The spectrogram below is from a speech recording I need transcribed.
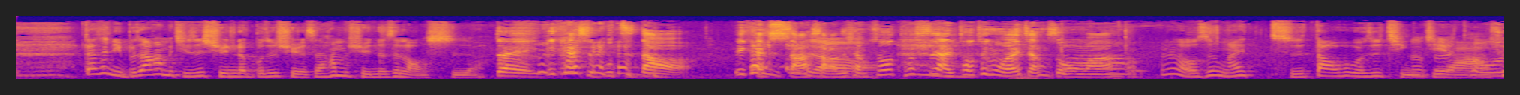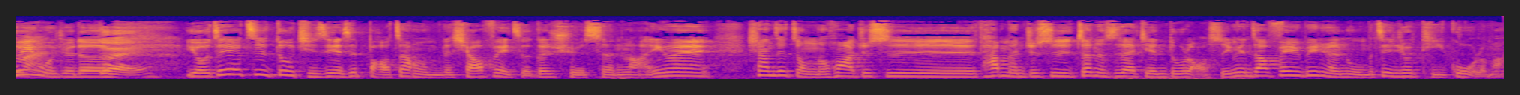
但是你不知道他们其实巡的不是学生，他们巡的是老师啊。对，一开始不知道。一开始傻傻的想说，他是来偷听我在讲什么吗？因为老师很爱迟到或者是请假啊，所以我觉得对有这些制度其实也是保障我们的消费者跟学生啦。因为像这种的话，就是他们就是真的是在监督老师。因为你知道菲律宾人，我们之前就提过了嘛，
